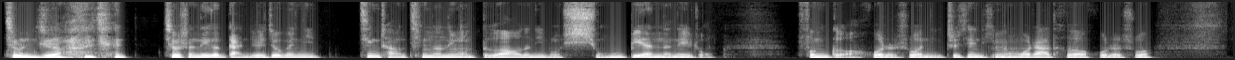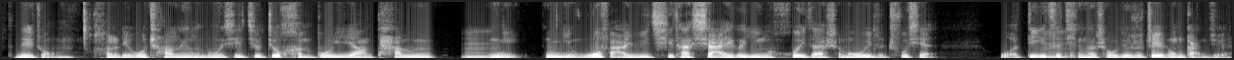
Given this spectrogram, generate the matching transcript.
就是你知道吗？就就是那个感觉，就跟你经常听的那种德奥的那种雄辩的那种风格，或者说你之前听的莫扎特，或者说那种很流畅那种东西，就就很不一样。他们，嗯你你无法预期他下一个音会在什么位置出现。我第一次嗯听的时候就是这种感觉，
